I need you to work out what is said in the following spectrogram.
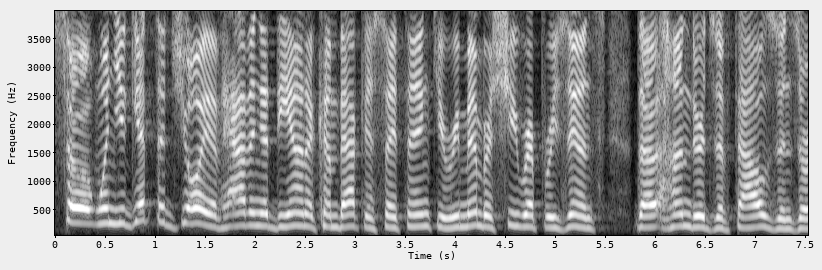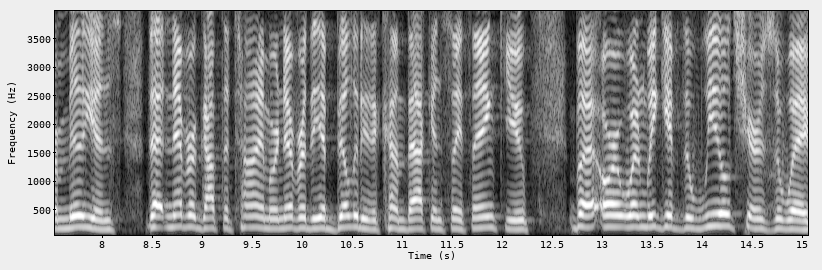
So when you get the joy of having a Deanna come back to say thank you, remember she represents the hundreds of thousands or millions that never got the time or never the ability to come back and say thank you. But or when we give the wheelchairs away,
